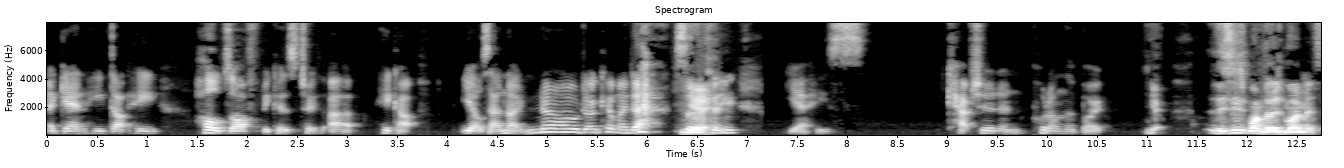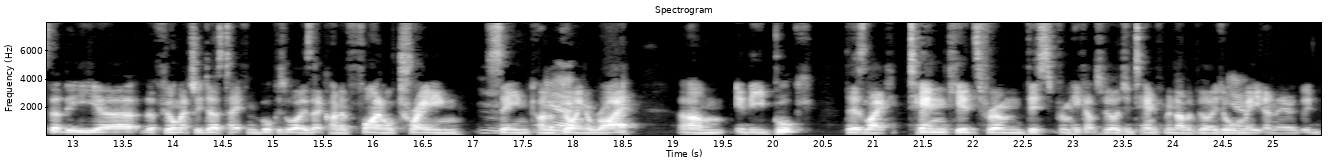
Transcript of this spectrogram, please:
again he do- he holds off because Tooth uh, Hiccup yells out, "No, no, don't kill my dad!" sort Yeah. of thing. Yeah, he's captured and put on the boat. Yeah, this is one of those moments that the uh, the film actually does take from the book as well. Is that kind of final training Mm, scene kind of going awry? Um, in the book, there's like ten kids from this from Hiccup's village and ten from another village all Yeah. meet, and they're doing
